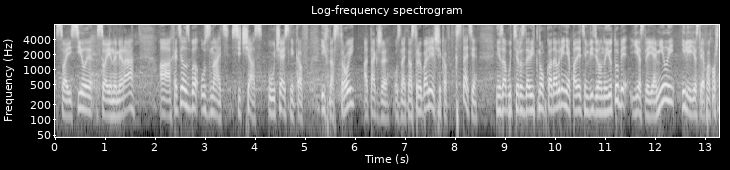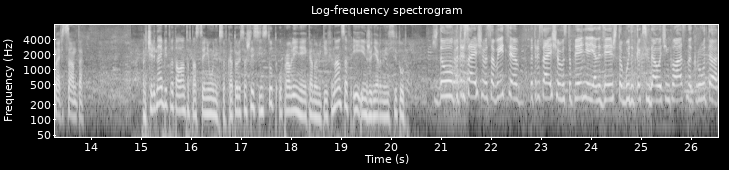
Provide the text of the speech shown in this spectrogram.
свои силы, свои номера. А, хотелось бы узнать сейчас у участников их настрой, а также узнать настрой болельщиков. Кстати, не забудьте раздавить кнопку одобрения под этим видео на ютубе, если я милый или если я похож на официанта. Очередная битва талантов на сцене Уникса, в которой сошлись Институт управления экономики и финансов и Инженерный институт. Жду потрясающего события, потрясающего выступления. Я надеюсь, что будет, как всегда, очень классно, круто,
